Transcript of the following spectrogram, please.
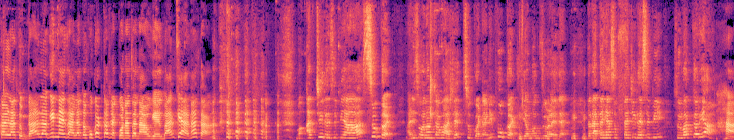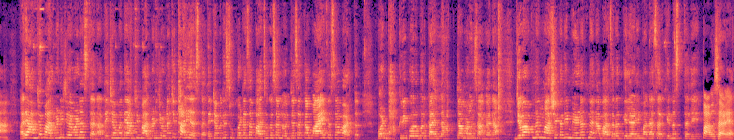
कळला तुमका? लगीन नाही झाला तर फुकट कशा कोणाचं नाव घेत? बारक्या ना आता. मग आजची रेसिपी आहे सुकट. आणि सोनमच्या भाषेत सुकट आणि फुकट यमक जुळल्यात तर आता ह्या सुकटाची रेसिपी सुरुवात करूया? हा. अरे आमच्या मालवणी जेवण असतं ना त्याच्यामध्ये आमची मालवणी जेवणाची थाळी असतात. त्याच्यामध्ये सुकट असा बाजू कसा लोणच्यासारखा वाय तसा वाढतात. पण भाकरी बरोबर काय लागतं म्हणून सांगा ना. जेव्हा आपण मासे कधी मिळत नाही ना बाजारात गेले आणि मनासारखे नसतले. पावसाळ्यात.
